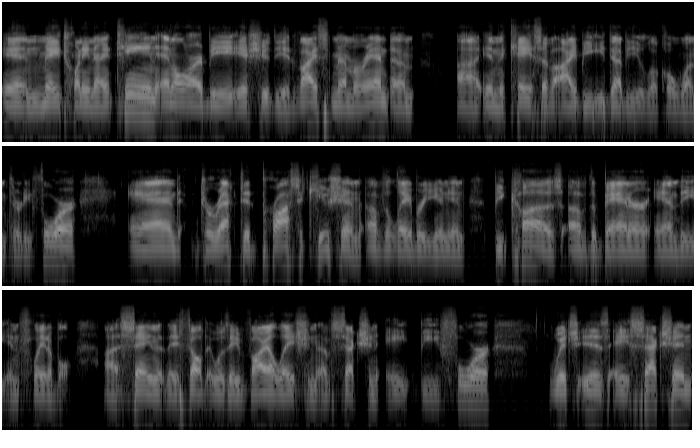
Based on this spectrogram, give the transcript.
in May 2019, NLRB issued the advice memorandum uh, in the case of IBEW Local 134 and directed prosecution of the labor union because of the banner and the inflatable, uh, saying that they felt it was a violation of Section 8B4, which is a section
